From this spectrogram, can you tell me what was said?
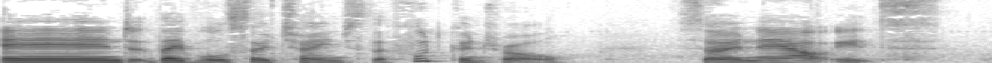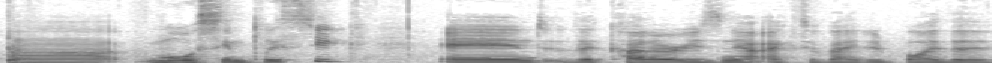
And they've also changed the foot control. So now it's uh, more simplistic and the cutter is now activated by the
